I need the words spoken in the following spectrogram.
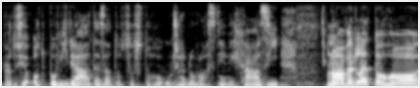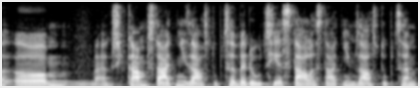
protože odpovídáte za to, co z toho úřadu vlastně vychází. No a vedle toho, ehm, jak říkám, státní zástupce vedoucí je stále státním zástupcem,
